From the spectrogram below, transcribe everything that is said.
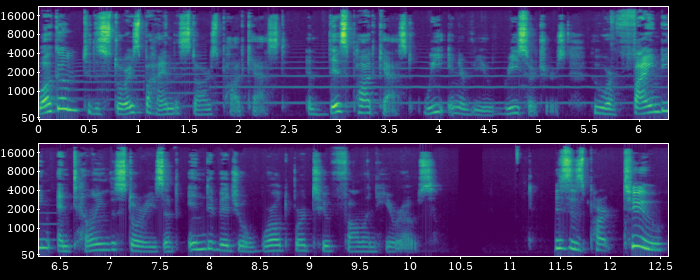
Welcome to the Stories Behind the Stars podcast. In this podcast, we interview researchers who are finding and telling the stories of individual World War II fallen heroes. This is part two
